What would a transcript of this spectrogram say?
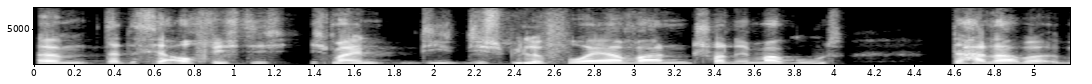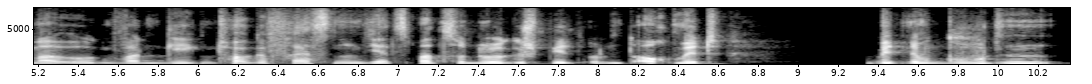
Ähm, das ist ja auch wichtig. Ich meine, die, die Spiele vorher waren schon immer gut. Da hat er aber immer irgendwann ein Gegentor gefressen und jetzt mal zu Null gespielt und auch mit, mit einem guten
